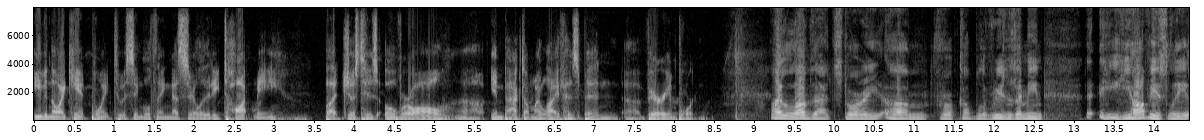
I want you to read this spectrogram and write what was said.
even though I can't point to a single thing necessarily that he taught me, but just his overall uh, impact on my life has been uh, very important. I love that story um, for a couple of reasons. I mean, he, obviously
